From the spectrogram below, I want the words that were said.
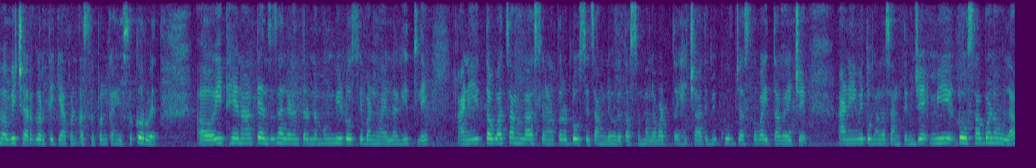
विचार करते की आपण असं पण काहीसं करूयात. इथे ना त्यांचं झाल्यानंतर ना मग मी डोसे बनवायला घेतले आणि तवा चांगला असला ना तर डोसे चांगले होतात असं मला वाटतं. ह्याच्या आधी मी खूप जास्त वैतागायचे आणि मी तुम्हाला सांगते म्हणजे मी डोसा बनवला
